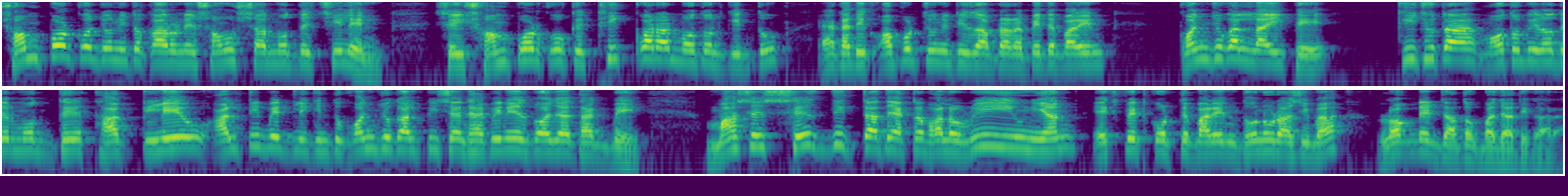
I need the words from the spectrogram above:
সম্পর্কজনিত কারণে সমস্যার মধ্যে ছিলেন। সেই সম্পর্ককে ঠিক করার মতন কিন্তু একাধিক অপরচুনিটিস আপনারা পেতে পারেন। কনজুগাল লাইফে কিছুটা মতবিরোধের মধ্যে থাকলেও আলটিমেটলি কিন্তু কনজুগাল পিস অ্যান্ড হ্যাপিনেস বজায় থাকবে। মাসের শেষ দিকটাতে একটা ভালো রিইউনিয়ন এক্সপেক্ট করতে পারেন ধনুরাশি বা লগ্নের জাতক বা জাতিকারা।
